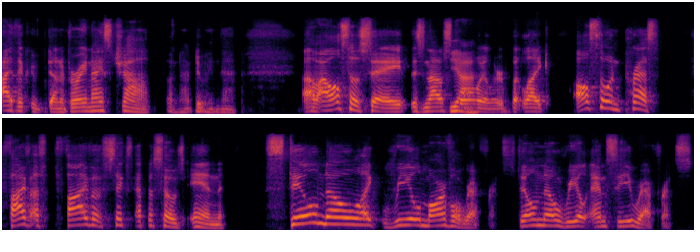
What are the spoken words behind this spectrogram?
I think we've done a very nice job of not doing that. Um, I also say this is not a Yeah. spoiler, but like also impressed. Five of five of six episodes in, still no like real Marvel reference, still no real MCU reference.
